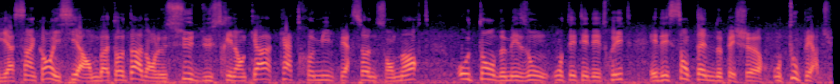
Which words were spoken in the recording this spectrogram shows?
Il y a 5 ans, ici à Ambatota, dans le sud du Sri Lanka, 4000 personnes sont mortes, autant de maisons ont été détruites et des centaines de pêcheurs ont tout perdu.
